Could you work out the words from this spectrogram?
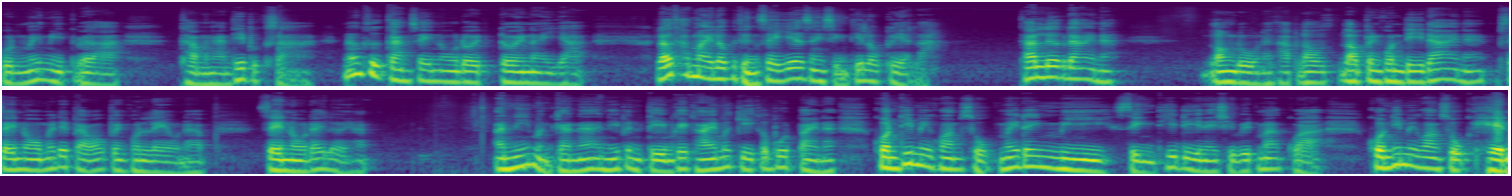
คุณไม่มีเวลาทำงานที่ปรึกษา นั่นคือการ say no โดยโดยนัยยะ แล้วทำไมเราไปถึง say yes ในสิ่งที่เราเกลียดล่ะ ถ้าเลือกได้นะ ลองดูนะครับ เราเราเป็นคนดีได้นะ say no ไม่ได้แปลว่าเป็นคนเลวนะครับ say no ได้เลยครับ อันนี้เหมือนกันนะ อันนี้เป็นธีมคล้ายๆ เมื่อกี้ก็พูดไปนะ คนที่มีความสุขไม่ได้มีสิ่งที่ดีในชีวิตมากกว่า คนที่มีความสุขเห็น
